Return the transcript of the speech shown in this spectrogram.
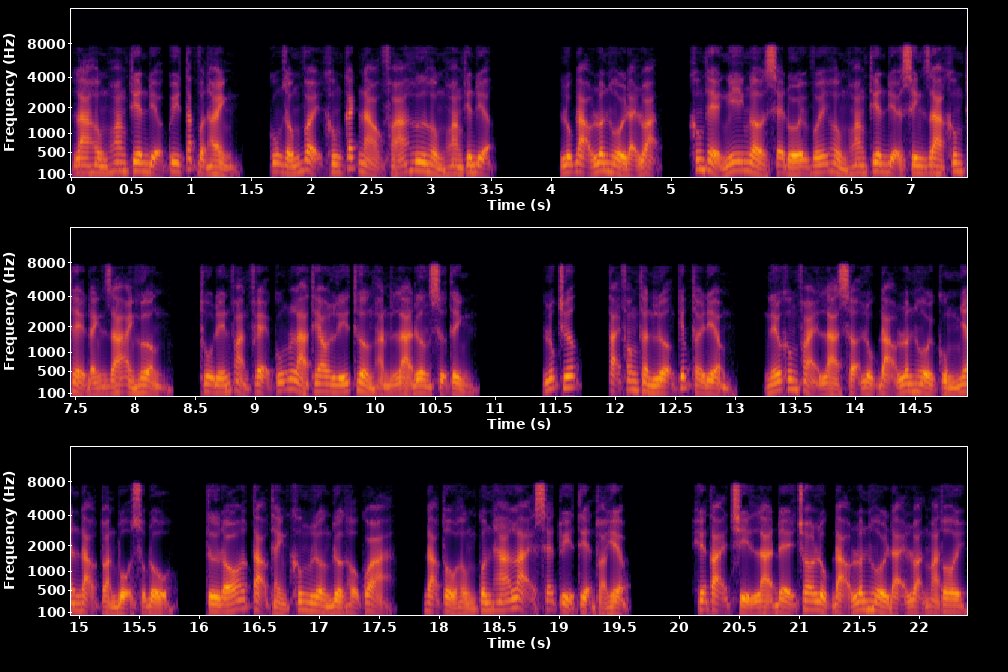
là hồng hoang thiên địa quy tắc vận hành, cũng giống vậy không cách nào phá hư hồng hoang thiên địa. Lục đạo luân hồi đại loạn, không thể nghi ngờ sẽ đối với hồng hoang thiên địa sinh ra không thể đánh giá ảnh hưởng, thụ đến phản phệ cũng là theo lý thường hẳn là đương sự tình. Lúc trước, tại phong thần lượng kiếp thời điểm nếu không phải là sợ lục đạo luân hồi cùng nhân đạo toàn bộ sụp đổ, từ đó tạo thành không lường được hậu quả, đạo tổ hồng quân há lại sẽ tùy tiện thỏa hiệp. Hiện tại chỉ là để cho lục đạo luân hồi đại loạn mà thôi,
